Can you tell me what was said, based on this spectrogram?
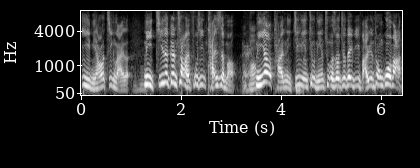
疫苗进来了，你急着跟上海复兴谈什么？你要谈，你今年就年初的时候就在立法院通过嘛，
